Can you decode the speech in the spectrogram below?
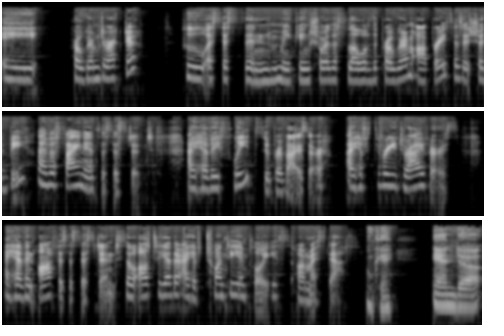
a program director who assists in making sure the flow of the program operates as it should be. I have a finance assistant. I have a fleet supervisor. I have three drivers. I have an office assistant. So altogether, I have 20 employees on my staff. Okay. And uh,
